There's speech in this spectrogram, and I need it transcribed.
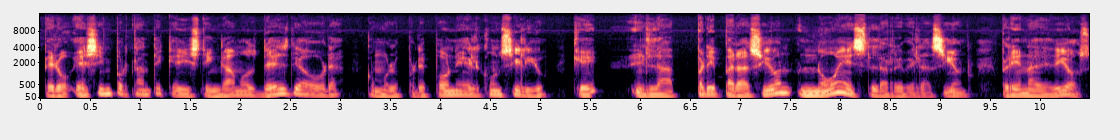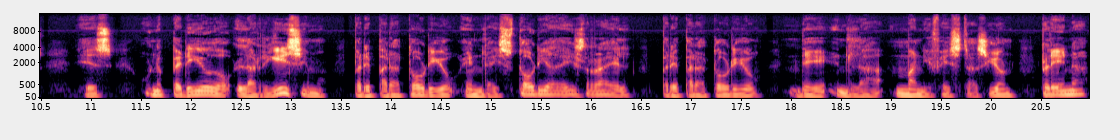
Pero es importante que distingamos desde ahora, como lo propone el concilio, que la preparación no es la revelación plena de Dios, es un periodo larguísimo preparatorio en la historia de Israel, preparatorio de la manifestación plena,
